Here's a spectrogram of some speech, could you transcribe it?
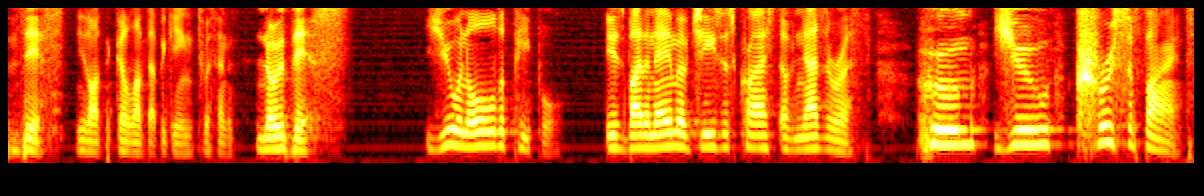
this. You love, gotta love that beginning to a sentence. Know this. You and all the people, it is by the name of Jesus Christ of Nazareth, whom you crucified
